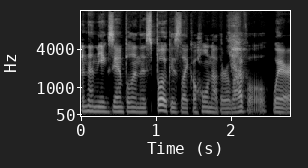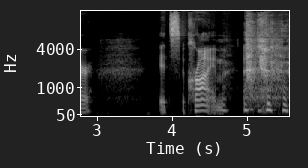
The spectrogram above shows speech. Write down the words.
And then the example in this book is like a whole nother level where it's a crime. I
